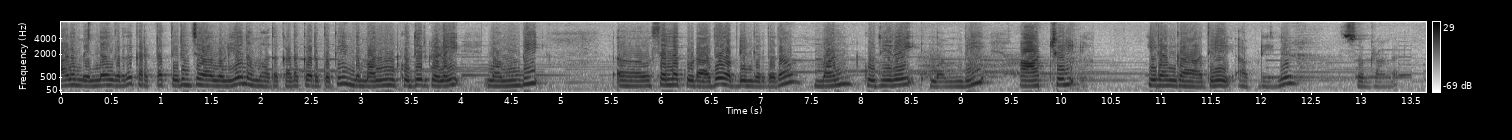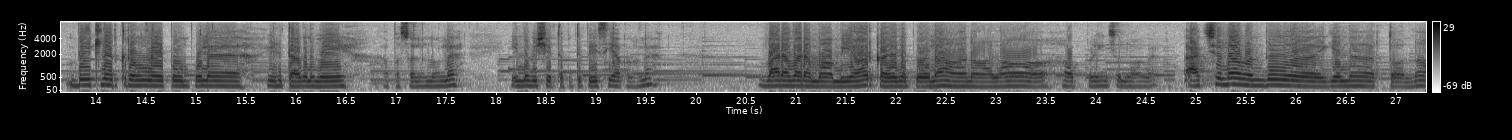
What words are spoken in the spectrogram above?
ஆழம் என்னங்கிறத கரெக்டாக தெரிஞ்சாலொழிய நம்ம அதை கடக்கிறதுக்கு இந்த மண் குதிர்களை நம்பி செல்லக்கூடாது அப்படிங்கிறத தான் மண் குதிரை நம்பி ஆற்றில் இறங்காதே அப்படின்னு சொல்கிறாங்க வீட்டில் இருக்கிறவங்கள எப்பவும் போல் இழுத்தாகணுமே அப்போ சொல்லணும்ல. இந்த விஷயத்தை பற்றி பேசியாகணும்ல. வர வர மாமியார் கழுத போல ஆனாலாம் அப்படின்னு சொல்லுவாங்க. ஆக்சுவலாக வந்து என்ன அர்த்தம்னா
